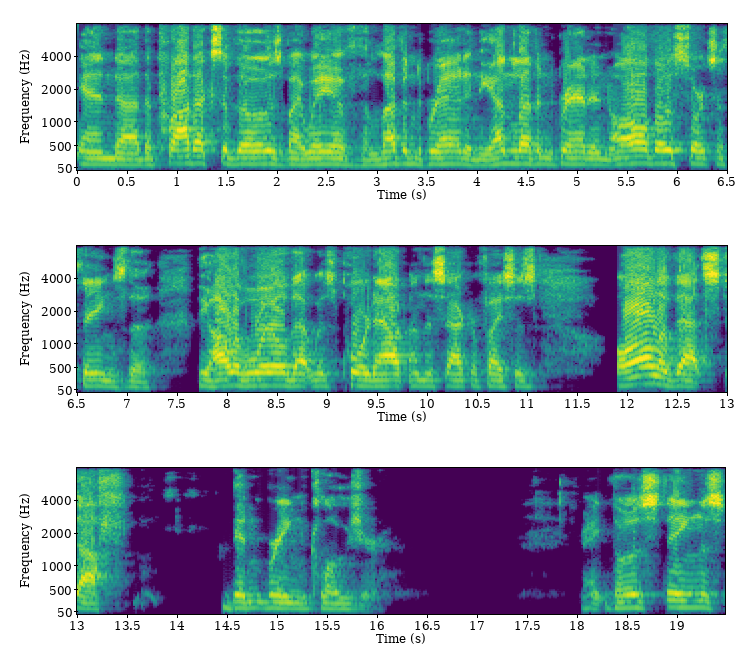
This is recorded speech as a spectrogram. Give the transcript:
and uh, the products of those by way of the leavened bread and the unleavened bread and all those sorts of things the the olive oil that was poured out on the sacrifices all of that stuff didn't bring closure. Right? Those things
